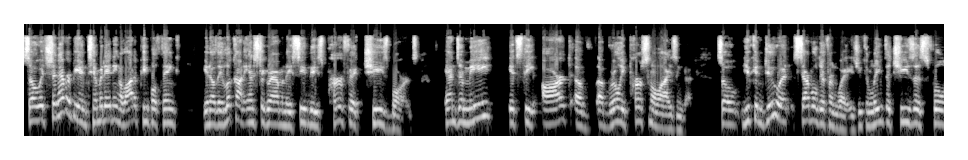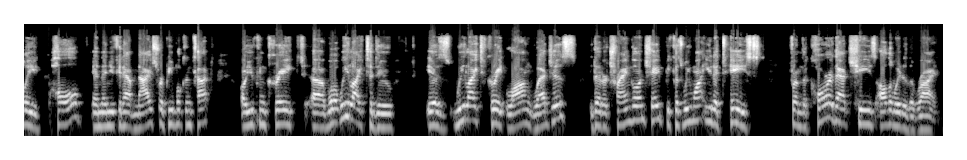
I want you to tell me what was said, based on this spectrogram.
So it should never be intimidating. A lot of people think, you know, they look on Instagram and they see these perfect cheese boards. And to me, it's the art of, of really personalizing it. So you can do it several different ways. You can leave the cheeses fully whole, and then you can have knives where people can cut, or you can create uh, what we like to do is we like to create long wedges that are triangle in shape because we want you to taste from the core of that cheese all the way to the rind.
